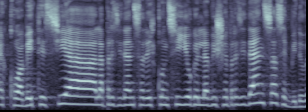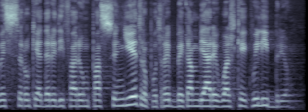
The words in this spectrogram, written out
Ecco, avete sia la Presidenza del Consiglio che la Vicepresidenza, se vi dovessero chiedere di fare un passo indietro potrebbe cambiare qualche equilibrio?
